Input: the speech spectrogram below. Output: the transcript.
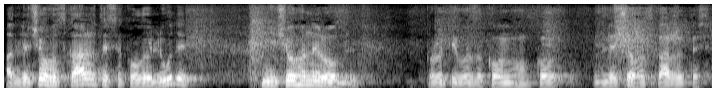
А для чого скаржитися, коли люди нічого не роблять противозаконного? Коли... Для чого скаржитись?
